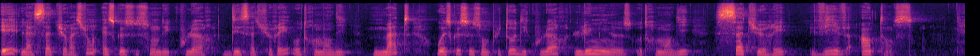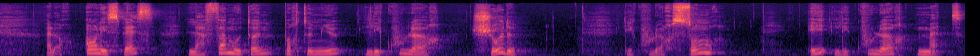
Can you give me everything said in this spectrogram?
Et la saturation, est-ce que ce sont des couleurs désaturées, autrement dit mates, ou est-ce que ce sont plutôt des couleurs lumineuses, autrement dit saturées, vives, intenses? Alors, en l'espèce, la femme automne porte mieux les couleurs chaudes, les couleurs sombres et les couleurs mates.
